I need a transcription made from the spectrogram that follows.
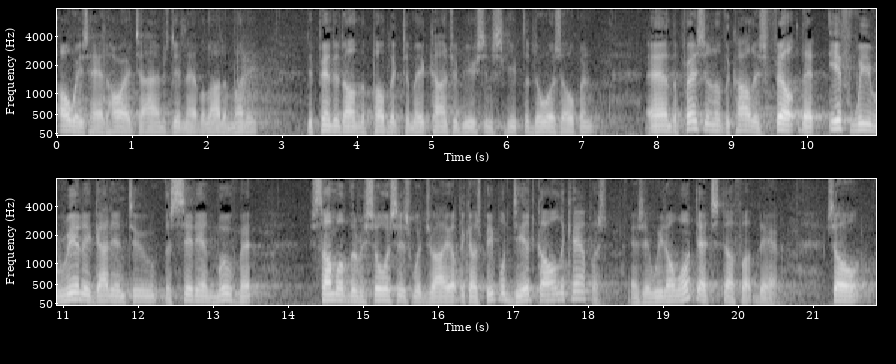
always had hard times, didn't have a lot of money, depended on the public to make contributions to keep the doors open. And the president of the college felt that if we really got into the sit in movement, some of the resources would dry up because people did call the campus and said, We don't want that stuff up there. So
